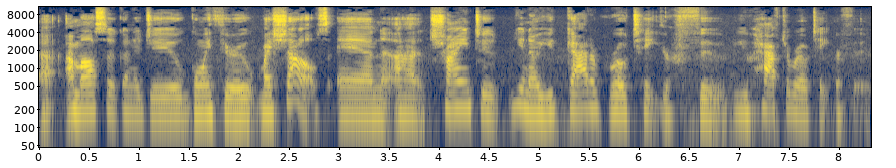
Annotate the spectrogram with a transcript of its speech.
uh, I'm also going to do going through my shelves and uh, trying to, you know, you got to rotate your food. You have to rotate your food.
